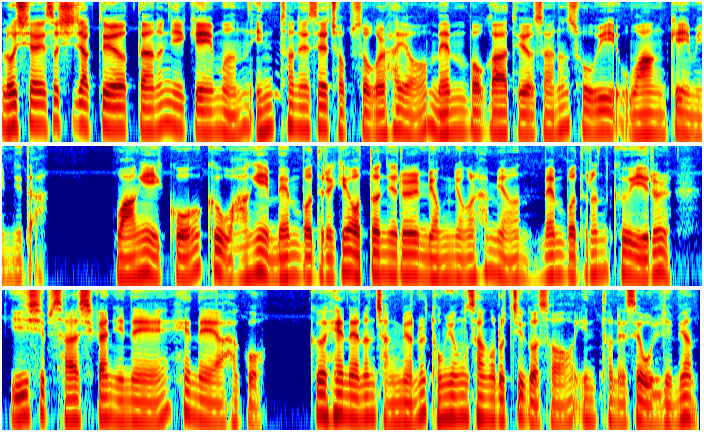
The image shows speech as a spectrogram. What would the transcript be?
러시아에서 시작되었다는 이 게임은 인터넷에 접속을 하여 멤버가 되어서 하는 소위 왕 게임입니다. 왕이 있고 그 왕이 멤버들에게 어떤 일을 명령을 하면 멤버들은 그 일을 24시간 이내에 해내야 하고 그 해내는 장면을 동영상으로 찍어서 인터넷에 올리면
